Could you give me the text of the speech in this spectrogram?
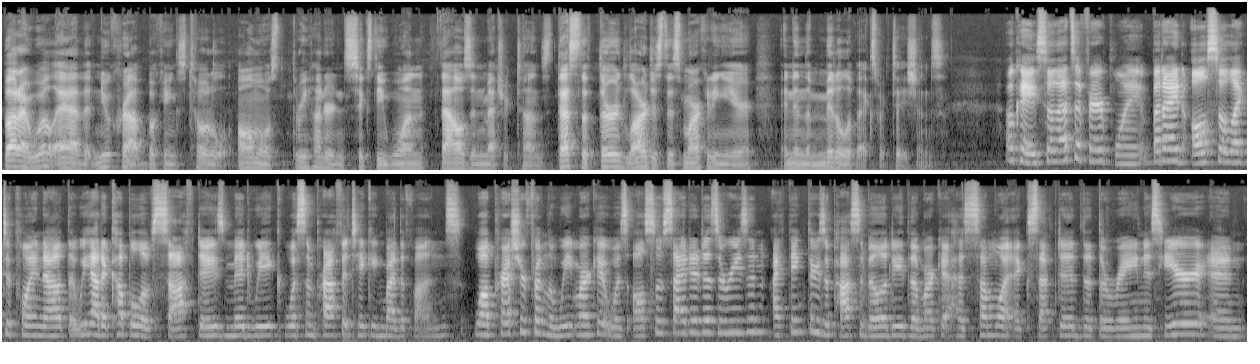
But I will add that new crop bookings total almost 361,000 metric tons. That's the third largest this marketing year and in the middle of expectations. Okay, so that's a fair point, but I'd also like to point out that we had a couple of soft days midweek with some profit taking by the funds. While pressure from the wheat market was also cited as a reason, I think there's a possibility the market has somewhat accepted that the rain is here and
